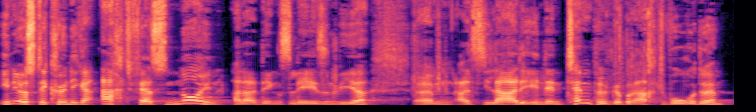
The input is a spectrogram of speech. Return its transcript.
In 1. Könige 8, Vers 9 allerdings lesen wir, ähm, als die Lade in den Tempel gebracht wurde,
